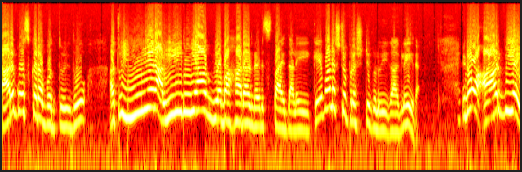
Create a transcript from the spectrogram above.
ಯಾರಿಗೋಸ್ಕರ ಬಂತು ಇದು? ಅಥವಾ ಇನ್ನೇನು ಅಲ್ಲಿನ್ಯ ವ್ಯವಹಾರ ನಡೆಸ್ತಾ ಇದ್ದಾಳೆ ಈಕೆ? ಬಹಳಷ್ಟು ಪ್ರಶ್ನೆಗಳು ಈಗಾಗಲೇ ಇದೆ. ಇನ್ನು ಆರ್ ಬಿ ಐ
